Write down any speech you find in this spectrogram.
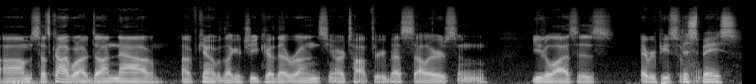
Um, so that's kind of what I've done now. I've come up with like a G code that runs you know our top three best sellers and utilizes every piece of The space.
